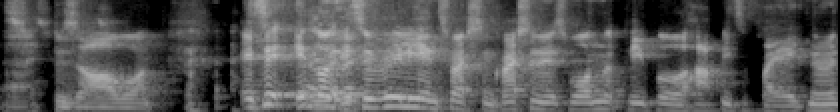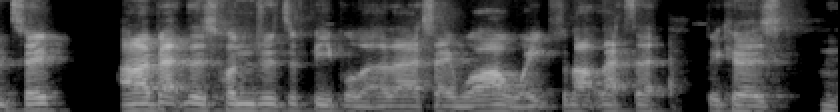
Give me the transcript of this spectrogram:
It's Aye. bizarre one. It's a, it, look, it's a really interesting question. It's one that people are happy to play ignorant to. And I bet there's hundreds of people that are there saying, well, I'll wait for that letter because Hmm.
